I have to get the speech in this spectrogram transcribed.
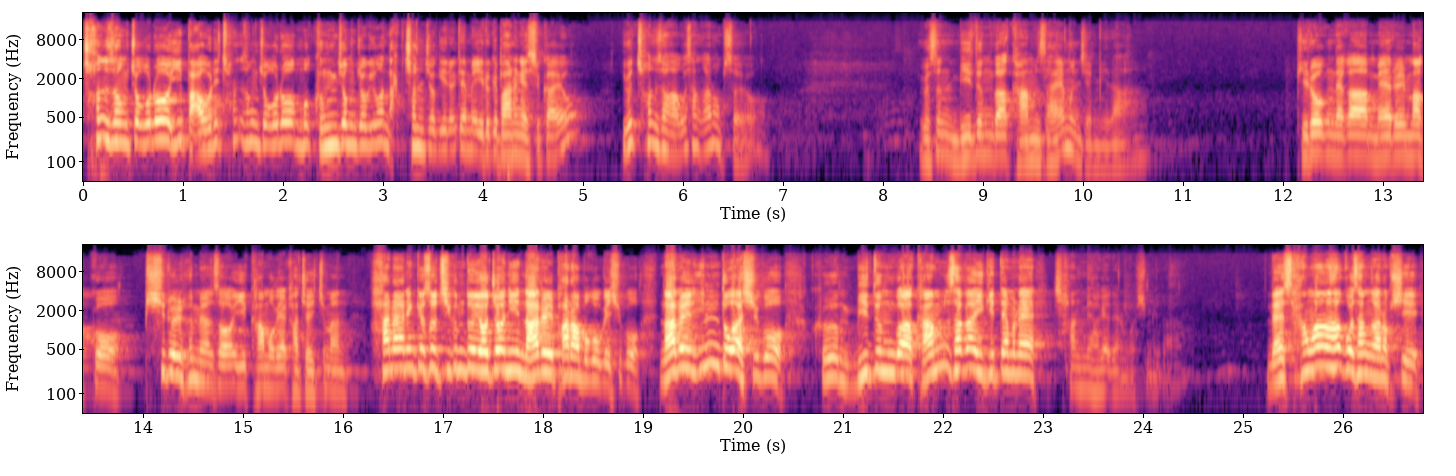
천성적으로 이 바울이 천성적으로 뭐 긍정적이고 낙천적이기 때문에 이렇게 반응했을까요? 이건 천성하고 상관없어요. 이것은 믿음과 감사의 문제입니다. 비록 내가 매를 맞고 피를 흐면서 이 감옥에 갇혀 있지만 하나님께서 지금도 여전히 나를 바라보고 계시고 나를 인도하시고 그 믿음과 감사가 있기 때문에 찬미하게 되는 것입니다. 내 상황하고 상관없이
